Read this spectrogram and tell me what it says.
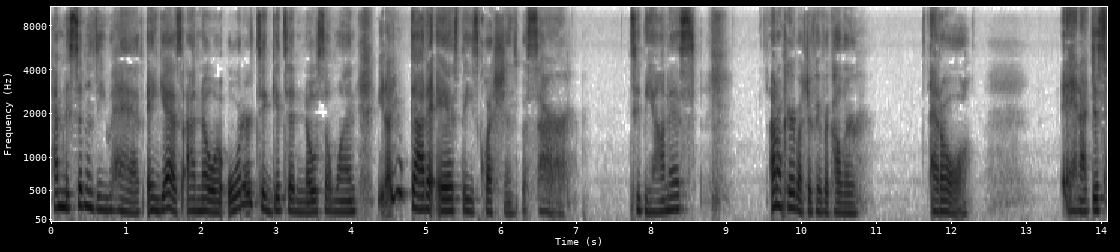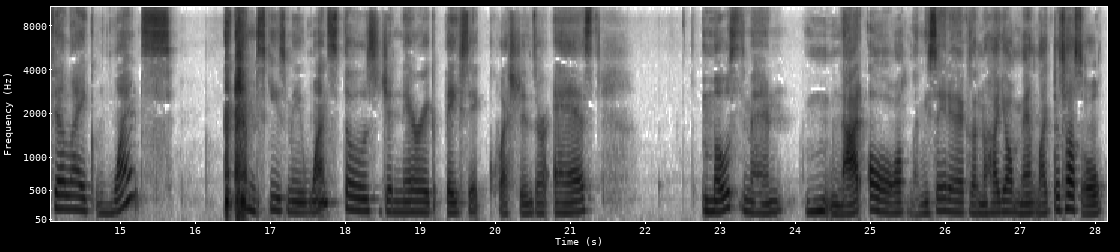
How many siblings do you have? And yes, I know in order to get to know someone, you know, you got to ask these questions. But, sir, to be honest, I don't care about your favorite color at all. And I just feel like once, excuse me, once those generic, basic questions are asked, most men, not all, let me say that because I know how y'all men like to tussle.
